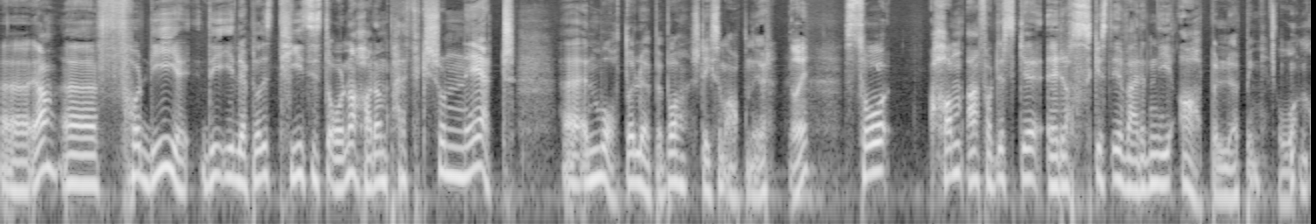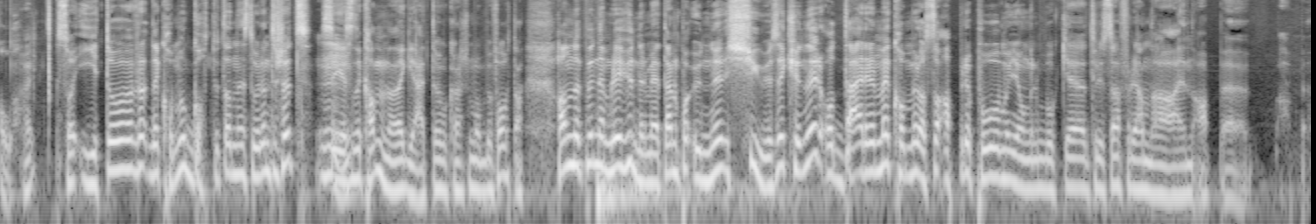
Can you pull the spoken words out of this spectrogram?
ja, eh, fordi de, i løpet av de ti siste årene har han perfeksjonert eh, en måte å løpe på, slik som apene gjør. Oi. Så han er faktisk eh, raskest i verden i apeløping. Wow. Så Ito, det kom noe godt ut av den historien til slutt. Sier så det kan hende det er greit å kanskje mobbe folk. da. Han løper nemlig 100-meteren på under 20 sekunder, og dermed kommer også apropos jungelboktrusa, fordi han da er en ape. ape.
